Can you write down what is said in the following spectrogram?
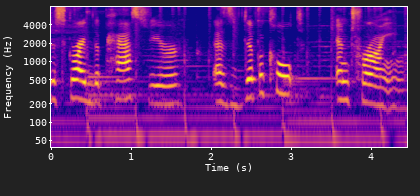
described the past year as difficult and trying.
